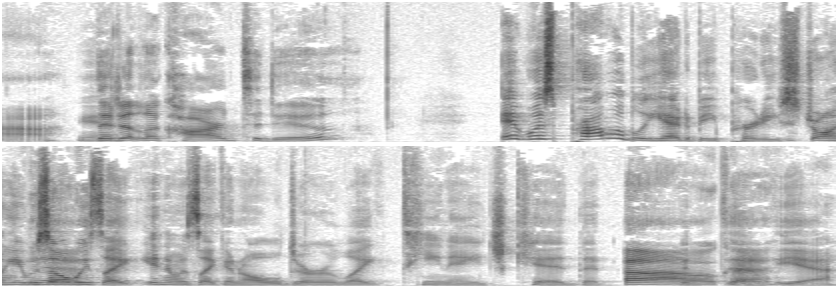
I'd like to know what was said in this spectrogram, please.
Wow. Yeah. Did it look hard to do? It was probably you had to be pretty strong. He was Yeah. always like, you know, it was like an older, like teenage kid that. Oh, okay. that- yeah,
